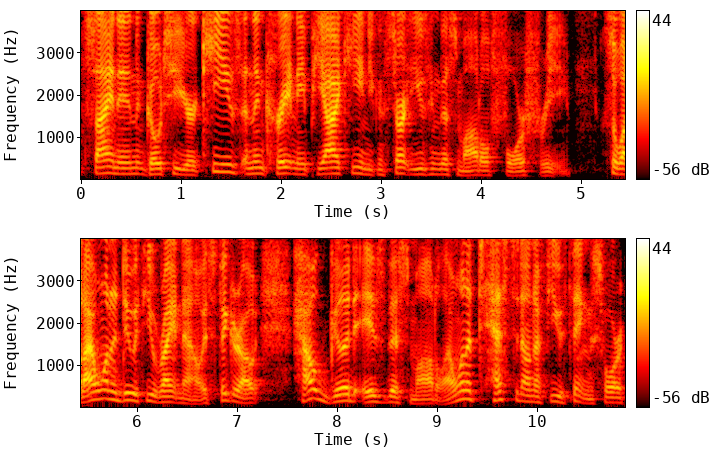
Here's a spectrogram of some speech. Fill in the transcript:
sign in, go to your keys, and then create an API key, and you can start using this model for free. So what I want to do with you right now is figure out how good is this model. I want to test it on a few things for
